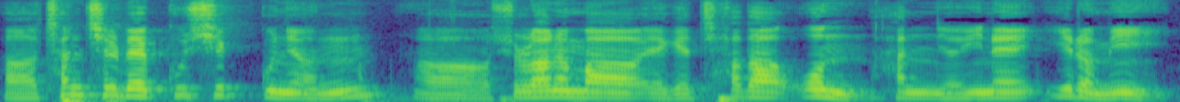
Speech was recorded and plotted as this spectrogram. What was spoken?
어, 1799년 어, 슐라르마에게 찾아온 한 여인의 이름이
